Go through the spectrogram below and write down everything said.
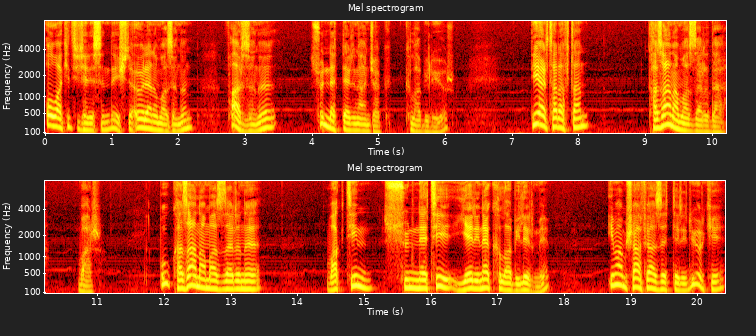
O vakit içerisinde işte öğle namazının farzını, sünnetlerini ancak kılabiliyor. Diğer taraftan kaza namazları da var. Bu kaza namazlarını vaktin sünneti yerine kılabilir mi? İmam Şafii Hazretleri diyor ki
